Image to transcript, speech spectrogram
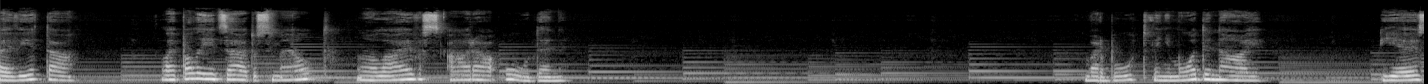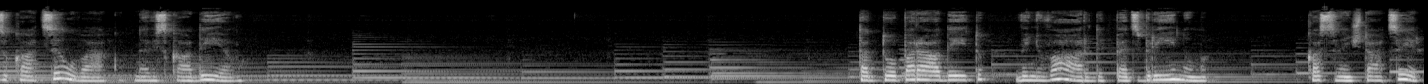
tai vietā, lai palīdzētu smelt no laivas ārā ūdeni. Varbūt viņi modināja Jēzu kā cilvēku, nevis kā dievu. Tad to parādītu viņu vārdi pēc brīnuma, kas viņš tāds ir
